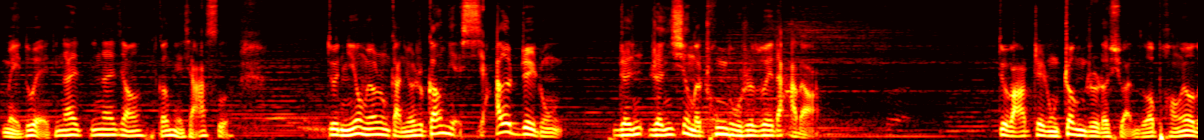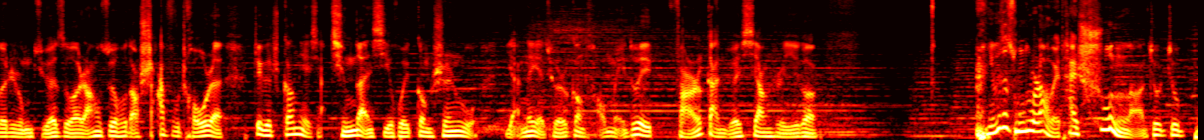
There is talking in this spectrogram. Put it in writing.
美队，应该应该叫钢铁侠四。就你有没有这种感觉，是钢铁侠的这种人人性的冲突是最大的，对吧？这种政治的选择、朋友的这种抉择，然后最后到杀父仇人，这个钢铁侠情感戏会更深入，演的也确实更好。美队反而感觉像是一个，因为他从头到尾太顺了，就就不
